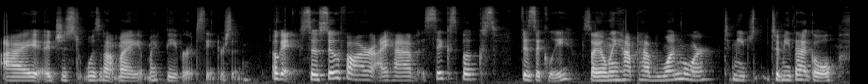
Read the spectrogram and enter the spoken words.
I it just was not my, my favorite Sanderson. Okay, so so far I have six books physically. So I only have to have one more to meet, to meet that goal.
